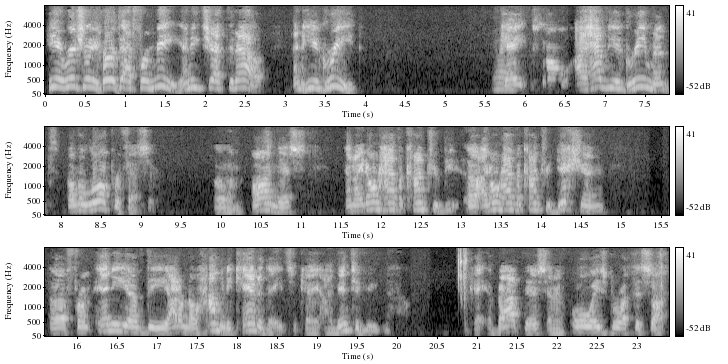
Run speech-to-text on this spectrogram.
he originally heard that from me and he checked it out and he agreed. Right. Okay, so I have the agreement of a law professor um, on this, and I don't have a contribu- uh, I don't have a contradiction uh, from any of the I don't know how many candidates. Okay, I've interviewed now. Okay, about this, and I've always brought this up.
